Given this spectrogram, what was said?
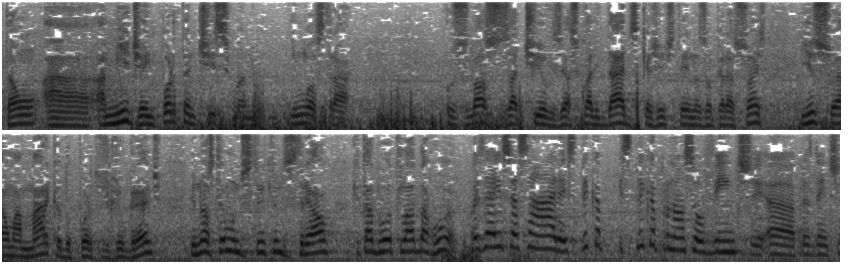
Então a, a mídia é importantíssima no, em mostrar os nossos ativos e as qualidades que a gente tem nas operações. Isso é uma marca do Porto de Rio Grande. E nós temos um distrito industrial que está do outro lado da rua. Pois é, isso, essa área. Explica, explica para o nosso ouvinte, uh, presidente.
